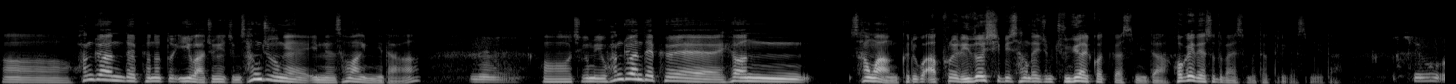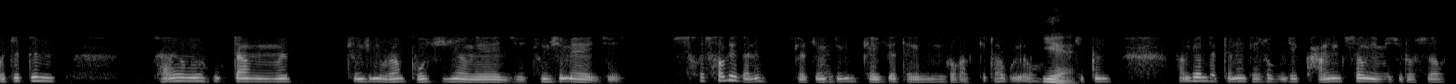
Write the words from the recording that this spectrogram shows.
어, 황교안 대표는 또 이 와중에 지금 상중에 있는 상황입니다. 네. 어, 지금 이 황교안 대표의 현 상황 그리고 앞으로의 리더십이 상당히 좀 중요할 것 같습니다. 거기에 대해서도 말씀 부탁드리겠습니다. 글쎄요, 어쨌든 자유한국당을 중심으로 한 보수 진영의 이제 중심에 이제 서, 서게 되는 결정적인 계기가 된 것 같기도 하고요. 예. 어쨌든 황교안 대표는 계속 이제 강성 이미지로서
